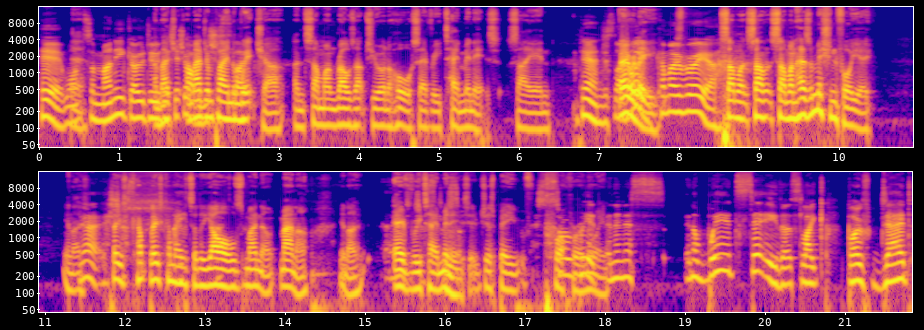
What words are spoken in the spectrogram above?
here, want Yeah. some money? Go do Imagine, this job. Imagine playing The like- Witcher and someone rolls up to you on a horse every ten minutes saying, Yeah, and just like, Verily. Come over here. "Someone, some, someone has a mission for you." You know, Yeah, please come, please come over to the Jarl's manor. Manor, you know, every just- ten minutes. It would just be proper weird. annoying. And in this, in a weird city that's like both dead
